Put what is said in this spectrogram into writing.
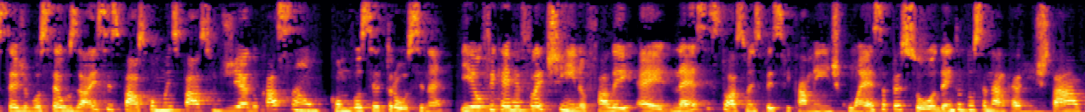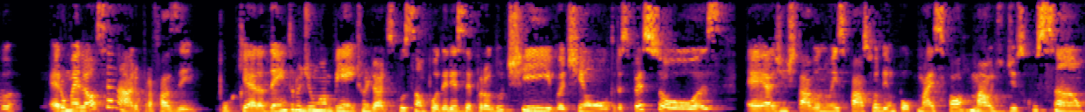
seja você usar esse espaço como um espaço de educação, como você trouxe, né? E eu fiquei refletindo, eu falei, é, nessa situação especificamente, com essa pessoa, dentro do cenário que a gente estava, era o melhor cenário para fazer porque era dentro de um ambiente onde a discussão poderia ser produtiva, tinham outras pessoas, é, a gente estava num espaço ali um pouco mais formal de discussão.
